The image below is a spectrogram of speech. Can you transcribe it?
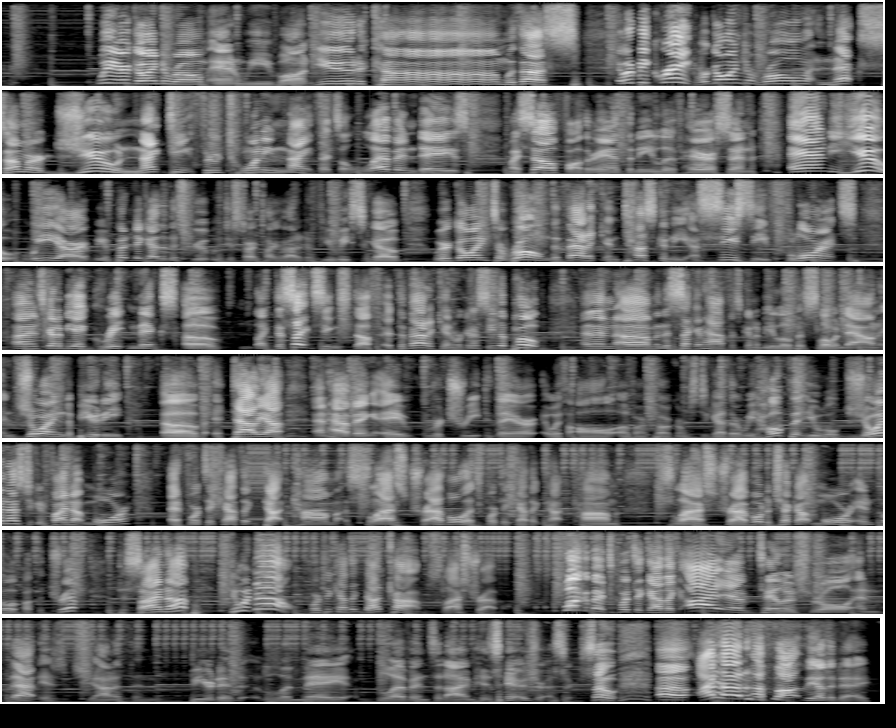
We're going to Rome and we want you to come with us. It would be great. We're going to Rome next summer, June 19th through 29th. That's 11 days. Myself, Father Anthony, Liv Harrison, and you. We are we're putting together this group. We just started talking about it a few weeks ago. We're going to Rome, the Vatican, Tuscany, Assisi, Florence. Uh, it's going to be a great mix of like the sightseeing stuff at the Vatican. We're going to see the Pope, and then um, in the second half, it's going to be a little bit slowing down, enjoying the beauty of Italia, and having a retreat there with all of our pilgrims together. We hope that you will join us. You can find out more at fortecatholic.com slash travel. That's fortecatholic.com slash travel to check out more info about the trip. To sign up, do it now. fortecatholic.com slash travel. Welcome back to Forte Catholic. I am Taylor Schroll, and that is Jonathan bearded Lene Blevins, and I'm his hairdresser. So uh, I had a thought the other day.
